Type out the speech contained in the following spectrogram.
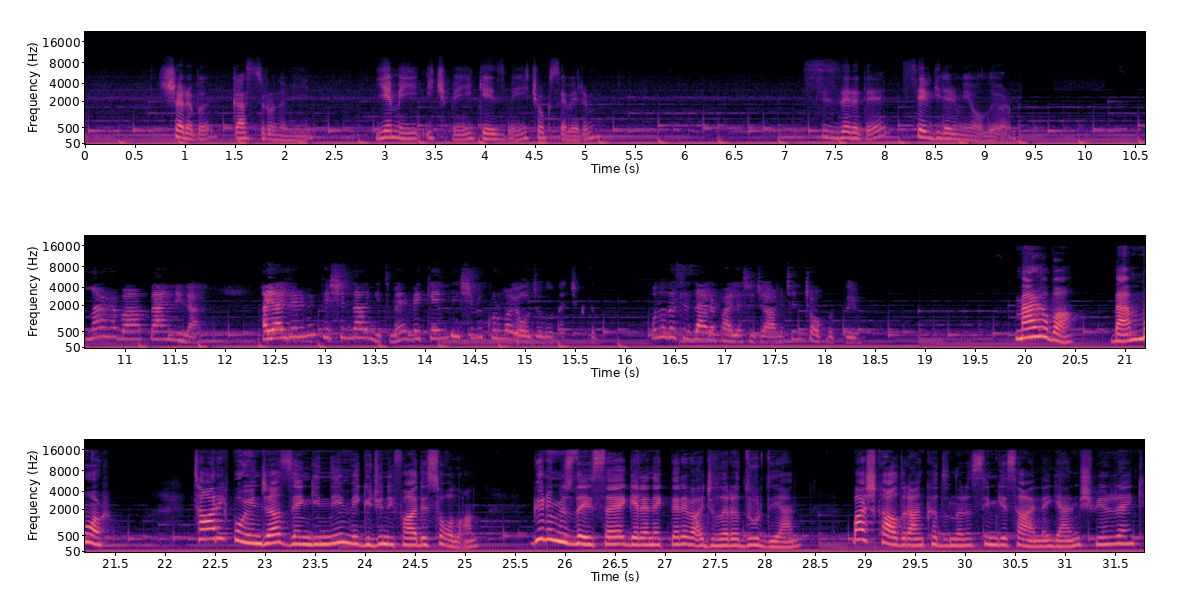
Şarabı, gastronomiyi, yemeği, içmeyi, gezmeyi çok severim. Sizlere de sevgilerimi yolluyorum. Merhaba, ben Lila. Hayallerimin peşinden gitme ve kendi işimi kurma yolculuğuna çıktım. Bunu da sizlerle paylaşacağım için çok mutluyum. Merhaba, ben Mor. Tarih boyunca zenginliğin ve gücün ifadesi olan, günümüzde ise geleneklere ve acılara dur diyen, baş kaldıran kadınların simgesi haline gelmiş bir renk.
